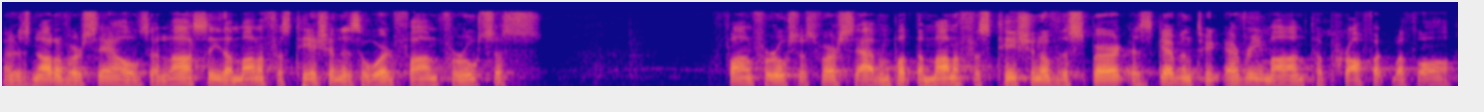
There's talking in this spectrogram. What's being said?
and is not of ourselves. And lastly, the manifestation is the word phanerosis. Phanerosis, verse 7, but the manifestation of the Spirit is given to every man to profit withal.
